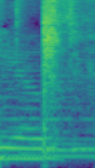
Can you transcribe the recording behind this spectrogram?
SEO's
